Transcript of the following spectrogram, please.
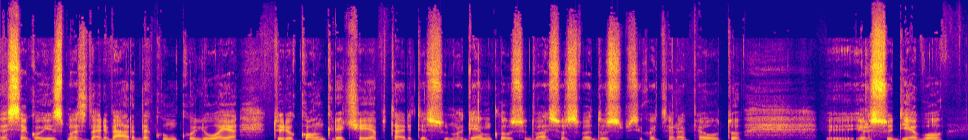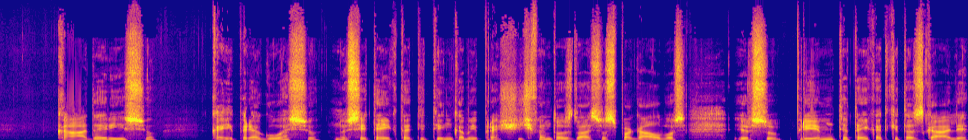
nes egoizmas dar verda, kunkuliuoja, turiu konkrečiai aptarti su nuodėmklausu, dvasios vadus, psichoterapeutu ir su Dievu ką darysiu, kaip reaguosiu, nusiteikti atitinkamai, prašyti šventos dvasios pagalbos ir supriimti tai, kad kitas gali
